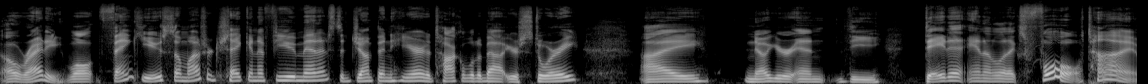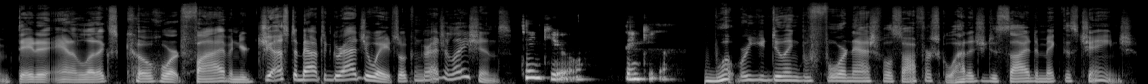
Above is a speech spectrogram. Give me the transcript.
Alrighty. Well, thank you so much for taking a few minutes to jump in here to talk a little about your story. I know you're in the data analytics full time data analytics cohort five, and you're just about to graduate. So, congratulations. Thank you. Thank you. What were you doing before Nashville Software School? How did you decide to make this change?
